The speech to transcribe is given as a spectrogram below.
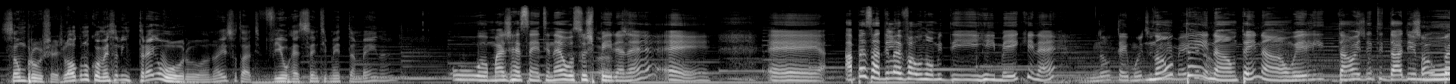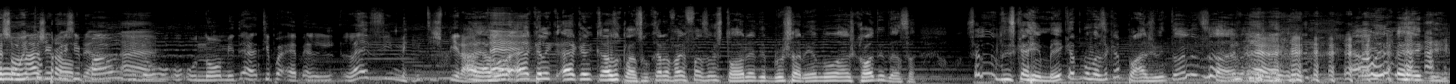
são bruxas. Logo no começo ele entrega o ouro, não é isso, Tati? Viu recentemente também, né? O mais recente, né? O Suspira, né? É. é. Apesar de levar o nome de remake, né? Não tem muito Não remake, tem, não. tem não. Ele dá uma identidade Só muito o personagem própria. principal, É. o, o- o nome é tipo é, é levemente inspirado. é, agora É. é. aquele, é aquele caso clássico. O cara vai fazer uma história de bruxaria numa escola de dança. Se ele não diz que é remake, a turma vai dizer que é plágio. Então ele diz, ah, é, é um remake.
